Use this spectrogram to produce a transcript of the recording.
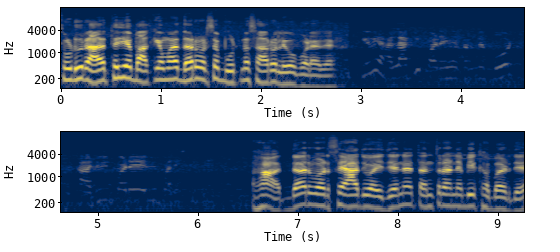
થોડું રાહત થઈ જાય. બાકી અમારે દર વર્ષે બોટનો સારો લેવો પડે છે. હા દર વર્ષે આ જ હોય છે ને તંત્રને બી ખબર છે.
